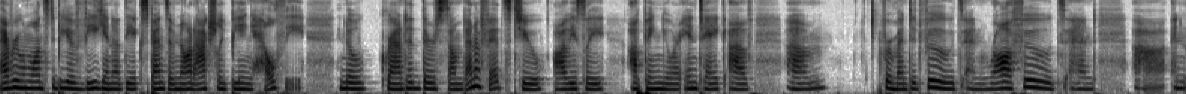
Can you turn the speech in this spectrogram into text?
Everyone wants to be a vegan at the expense of not actually being healthy. You know, Granted, there's some benefits to obviously upping your intake of um, fermented foods and raw foods and uh, and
